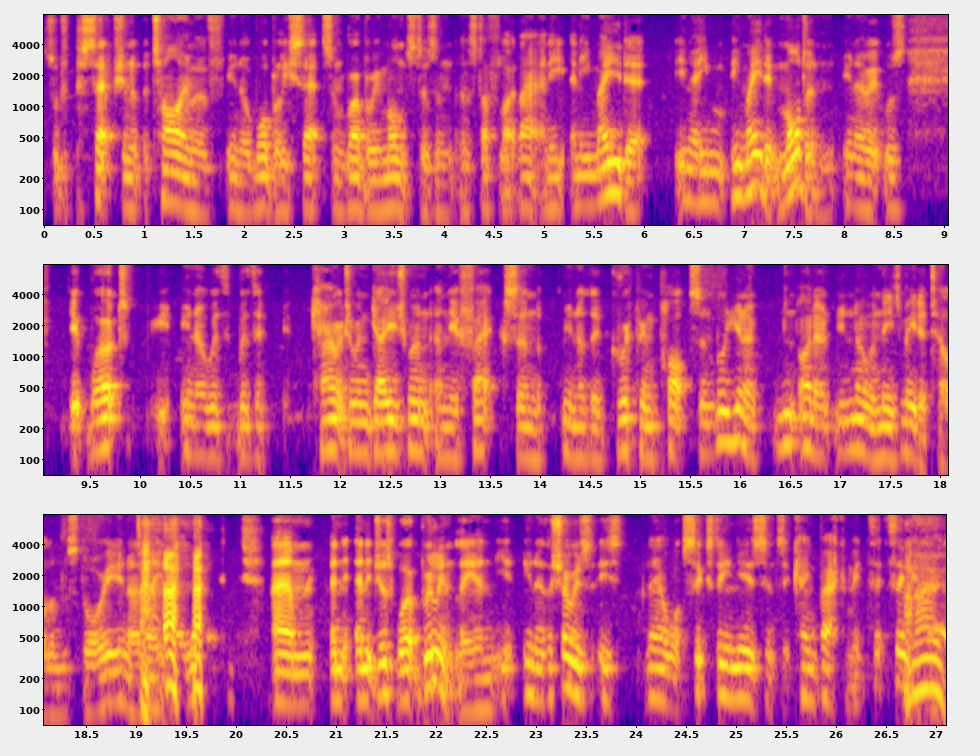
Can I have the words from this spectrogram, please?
sort of perception at the time of you know wobbly sets and rubbery monsters and, and stuff like that. And he and he made it you know he, he made it modern. You know it was it worked you know with with the character engagement and the effects and you know the gripping plots. And well you know I don't no one needs me to tell them the story you know they, they, um and and it just worked brilliantly. And you, you know the show is is now what 16 years since it came back. I mean th- think I know.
